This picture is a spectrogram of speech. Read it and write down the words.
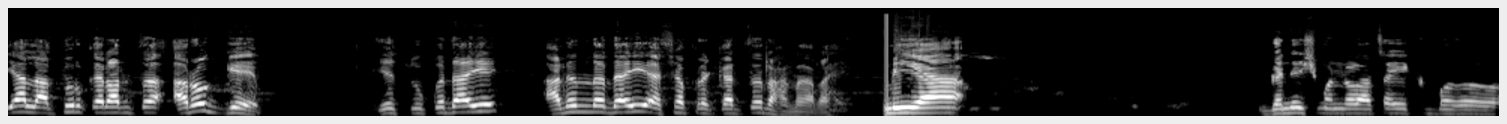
या लातूरकरांचं आरोग्य हे सुखदायी आनंददायी अशा प्रकारचं राहणार आहे. मी या गणेश मंडळाचा एक ब-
